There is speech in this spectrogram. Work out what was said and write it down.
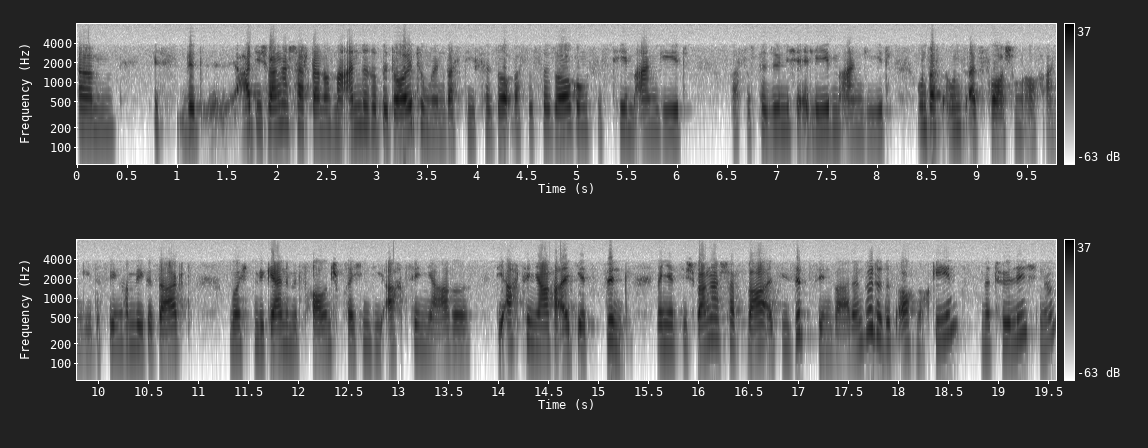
Ähm, es wird, hat die Schwangerschaft da nochmal andere Bedeutungen, was, die was das Versorgungssystem angeht, was das persönliche Erleben angeht und was uns als Forschung auch angeht. Deswegen haben wir gesagt, möchten wir gerne mit Frauen sprechen, die 18 Jahre, die 18 Jahre alt jetzt sind. Wenn jetzt die Schwangerschaft war, als sie 17 war, dann würde das auch noch gehen, natürlich. Ne?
